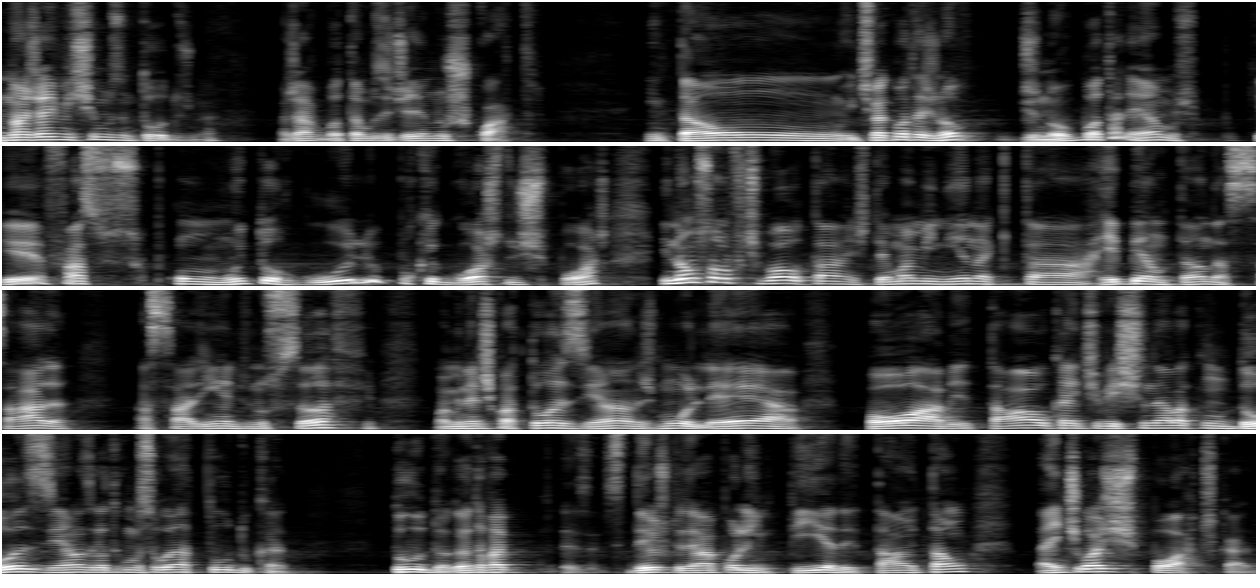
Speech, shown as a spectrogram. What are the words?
Nós já investimos em todos, né? Nós já botamos dinheiro nos quatro. Então, e tiver que botar de novo, de novo botaremos. Porque faço isso com muito orgulho, porque gosto do esporte. E não só no futebol, tá? A gente tem uma menina que tá arrebentando a Sara, a Sarinha no surf, uma menina de 14 anos, mulher, pobre e tal, que a gente investiu nela com 12 anos, agora começou a ganhar tudo, cara. Tudo. Agora vai, se Deus quiser, vai pra Olimpíada e tal. Então, a gente gosta de esporte, cara.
